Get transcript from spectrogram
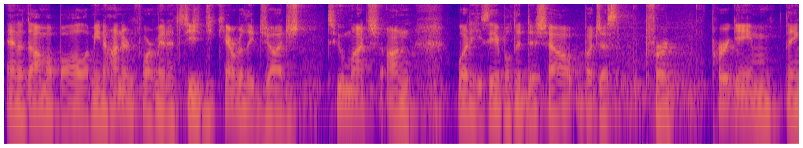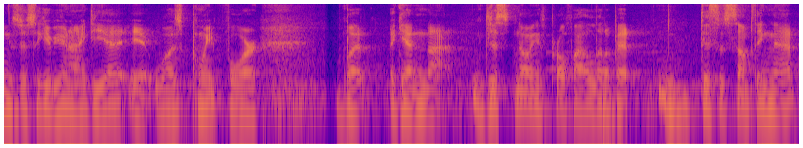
And Adama Bal, I mean, 104 minutes, you, you can't really judge too much on what he's able to dish out, but just for per game things, just to give you an idea, it was 0.4. But again, not just knowing his profile a little bit, this is something that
